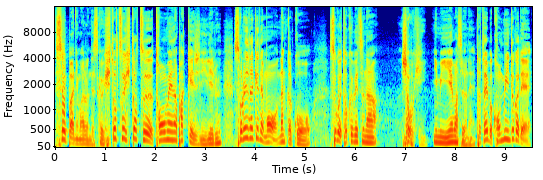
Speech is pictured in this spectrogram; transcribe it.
スーパーにもあるんですけど一つ一つ透明なパッケージに入れる。それだけでもなんかこうすごい特別な商品に見えますよね。例えばコンビニとかで、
